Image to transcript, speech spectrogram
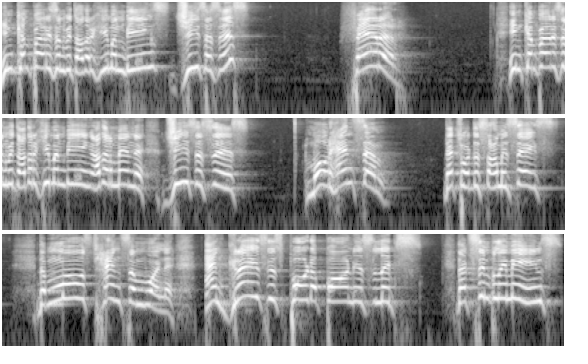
In comparison with other human beings, Jesus is fairer. In comparison with other human beings, other men, Jesus is more handsome. That's what the psalmist says. The most handsome one. And grace is poured upon his lips. That simply means,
